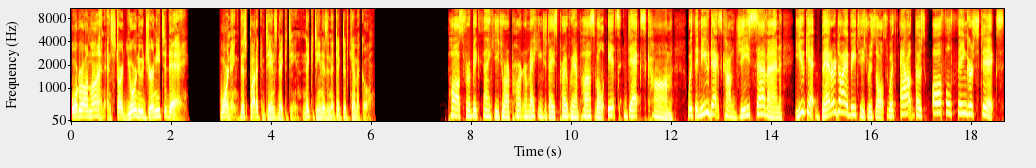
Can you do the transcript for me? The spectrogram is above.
Order online and start your new journey today. Warning this product contains nicotine. Nicotine is an addictive chemical. Pause for a big thank you to our partner making today's program possible. It's Dexcom. With the new Dexcom G7, you get better diabetes results without those awful finger sticks.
